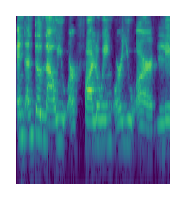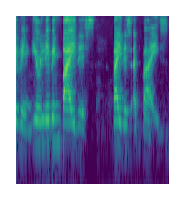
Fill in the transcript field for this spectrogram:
and until now you are following or you are living, you're living by this by this advice?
